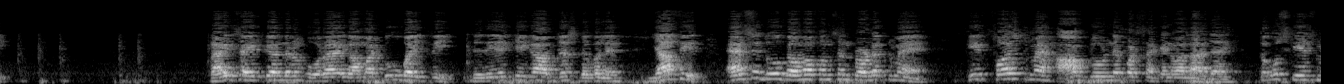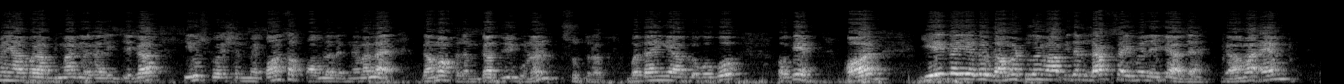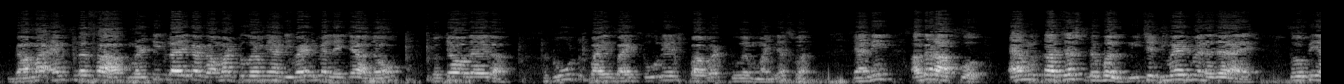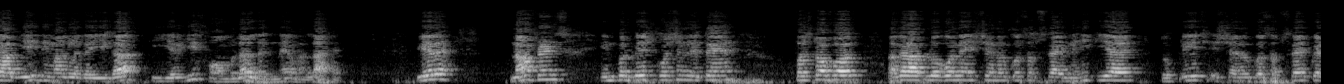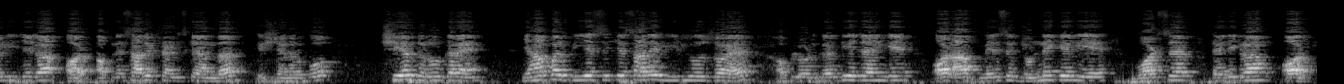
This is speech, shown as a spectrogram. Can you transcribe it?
right side के अंदर हो रहा है गामा टू बाई थ्री देखिएगा आप जस्ट डबल है या फिर ऐसे दो गामा फ़ंक्शन प्रोडक्ट में है कि फ़र्स्ट में हाफ़ जोड़ने पर सेकेंड वाला आ जाए। तो उस केस में यहाँ पर आप दिमाग लगा लीजिएगा कि उस क्वेश्चन में कौन सा फॉर्मूला लगने वाला है? गामा फलन का द्विगुणन सूत्र। बताएँगे आप लोगों को। ओके और ये का ये अगर गामा टू एम आप इधर लेफ़्ट साइड में लेके आ जाए। Gamma m gamma m plus half multiply का गामा टू एम या डिवाइड में लेके आ जाऊँ तो क्या हो जाएगा? Root by by two raise power two m minus one यानी अगर आपको एम का जस्ट डबल नीचे डिवाइड में नज़र आए तो भी आप यही दिमाग लगाइएगा कि यही फॉर्मूला लगने वाला है। क्लियर है? ना फ्रेंड्स इन पर बेस्ट क्वेश्चन लेते हैं। फ़र्स्ट ऑफ़ ऑल अगर आप लोगों ने इस चैनल को सब्सक्राइब नहीं किया है तो प्लीज़ इस चैनल को सब्सक्राइब कर लीजिएगा और अपने सारे फ्रेंड्स के अंदर इस चैनल को शेयर ज़रूर करें। यहाँ पर बीएससी के सारे वीडियोस जो है अपलोड कर दिए जाएँगे और आप मेरे से जुड़ने के लिए व्हाट्सएप टेलीग्राम और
